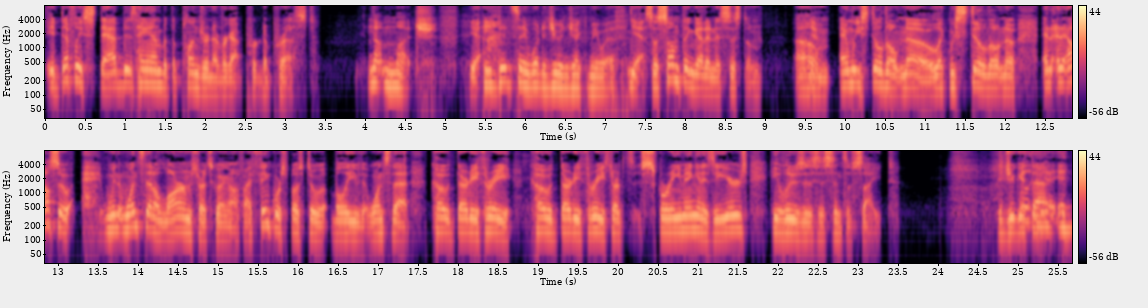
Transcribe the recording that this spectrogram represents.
it definitely stabbed his hand, but the plunger never got per- depressed. Not much. Yeah, He did say, "What did you inject me with?" Yeah, so something got in his system. Um, Yeah. and we still don't know. Like we still don't know. And and also when once that alarm starts going off, I think we're supposed to believe that once that code 33, code 33 starts screaming in his ears, he loses his sense of sight. Did you get Well, that? Yeah, it,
